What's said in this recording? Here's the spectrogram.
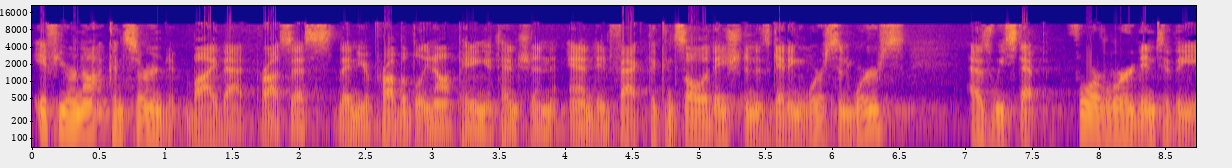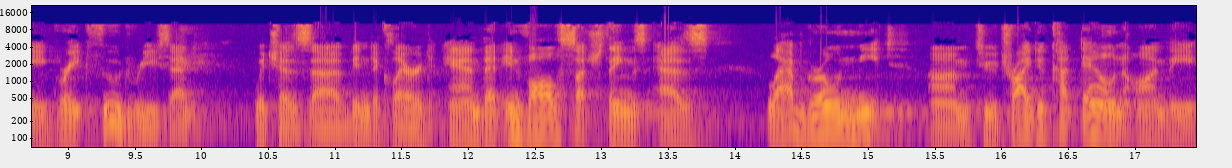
If you're not concerned by that process, then you're probably not paying attention. And in fact, the consolidation is getting worse and worse as we step forward into the Great Food Reset, which has uh, been declared, and that involves such things as lab grown meat um, to try to cut down on the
